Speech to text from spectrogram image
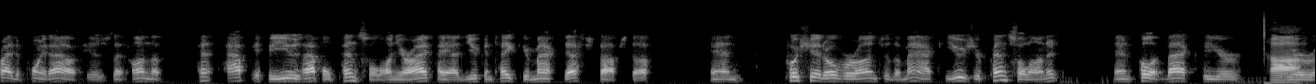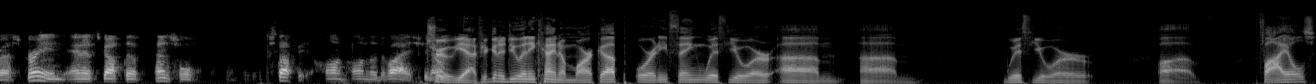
try to point out is that on the app, if you use Apple Pencil on your iPad, you can take your Mac desktop stuff and push it over onto the Mac. Use your pencil on it and pull it back to your Ah. your uh, screen, and it's got the pencil stuff on on the device. You know? True. Yeah. If you're going to do any kind of markup or anything with your um, um, with your uh, files,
